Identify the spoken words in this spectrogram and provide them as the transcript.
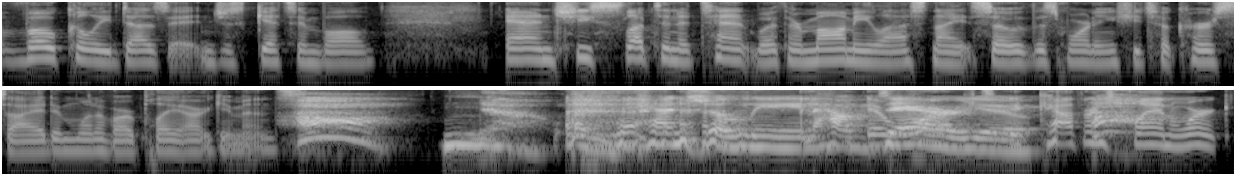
vocally does it and just gets involved. And she slept in a tent with her mommy last night, so this morning she took her side in one of our play arguments. No. Evangeline, how It dare worked. you? It- Catherine's plan worked.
